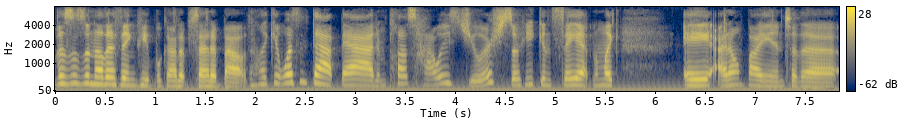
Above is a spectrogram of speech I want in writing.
this is another thing people got upset about. They're like, it wasn't that bad, and plus, Howie's Jewish, so he can say it. And I'm like, a, I don't buy into the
